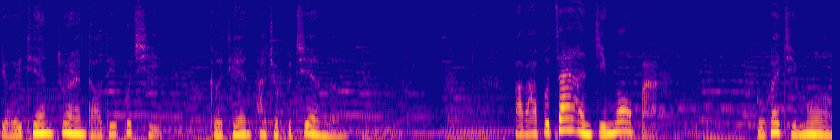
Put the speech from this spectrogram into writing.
有一天突然倒地不起。隔天他就不见了。爸爸不在，很寂寞吧？不会寂寞，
